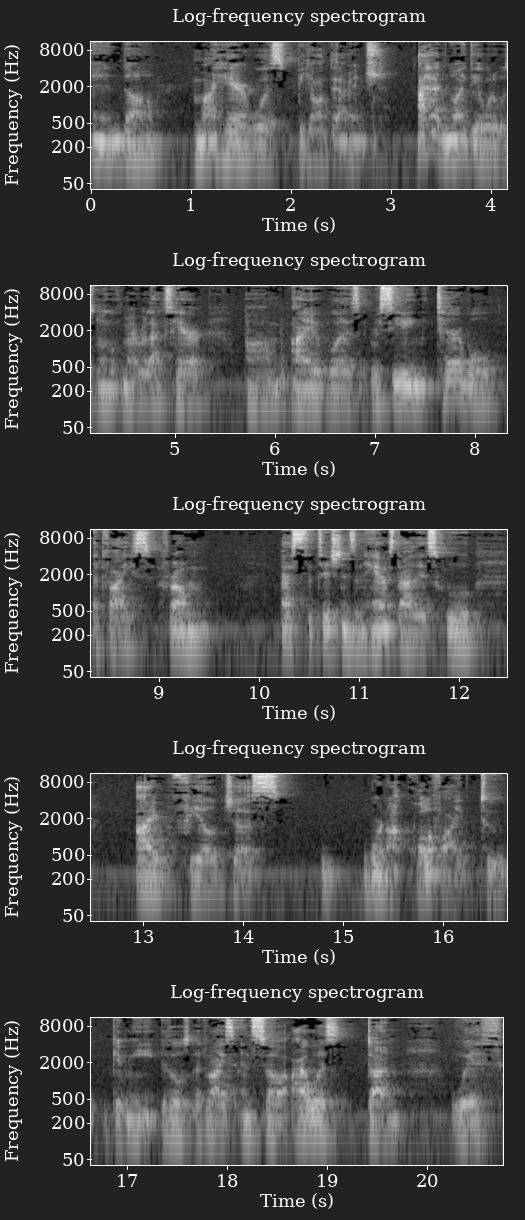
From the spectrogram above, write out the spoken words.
And um, my hair was beyond damaged. I had no idea what it was doing with my relaxed hair. Um, I was receiving terrible advice from estheticians and hairstylists who I feel just were not qualified to give me those advice. And so I was done with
